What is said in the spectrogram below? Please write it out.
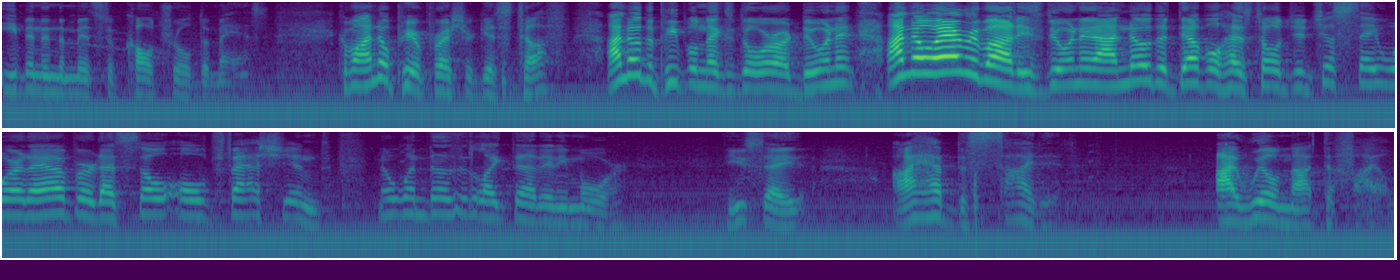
even in the midst of cultural demands. Come on, I know peer pressure gets tough. I know the people next door are doing it. I know everybody's doing it. I know the devil has told you, just say whatever. That's so old fashioned. No one does it like that anymore. You say, I have decided I will not defile.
